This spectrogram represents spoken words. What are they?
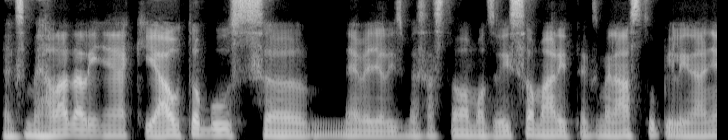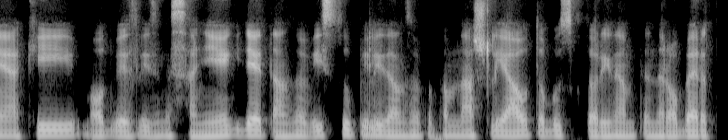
tak sme hľadali nejaký autobus, e, nevedeli sme sa z toho moc vysomariť, tak sme nastúpili na nejaký, odviezli sme sa niekde, tam sme vystúpili chvíli, tam sme potom našli autobus, ktorý nám ten Robert,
